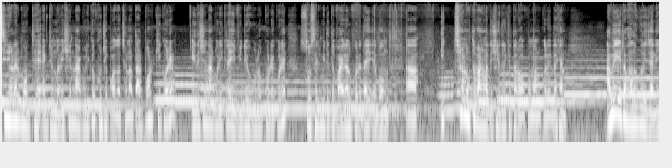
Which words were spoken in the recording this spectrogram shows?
সিরিয়ালের মধ্যে একজন মালয়েশিয়ান নাগরিকও খুঁজে পাওয়া যাচ্ছে না। তারপর কি করে? এই দেশের নাগরিকরা এই ভিডিওগুলো করে করে সোশ্যাল মিডিয়াতে ভাইরাল করে দেয় এবং ইচ্ছা মতো বাংলাদেশিদেরকে তারা অপমান করে। দেখেন, আমি এটা ভালো করে জানি,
